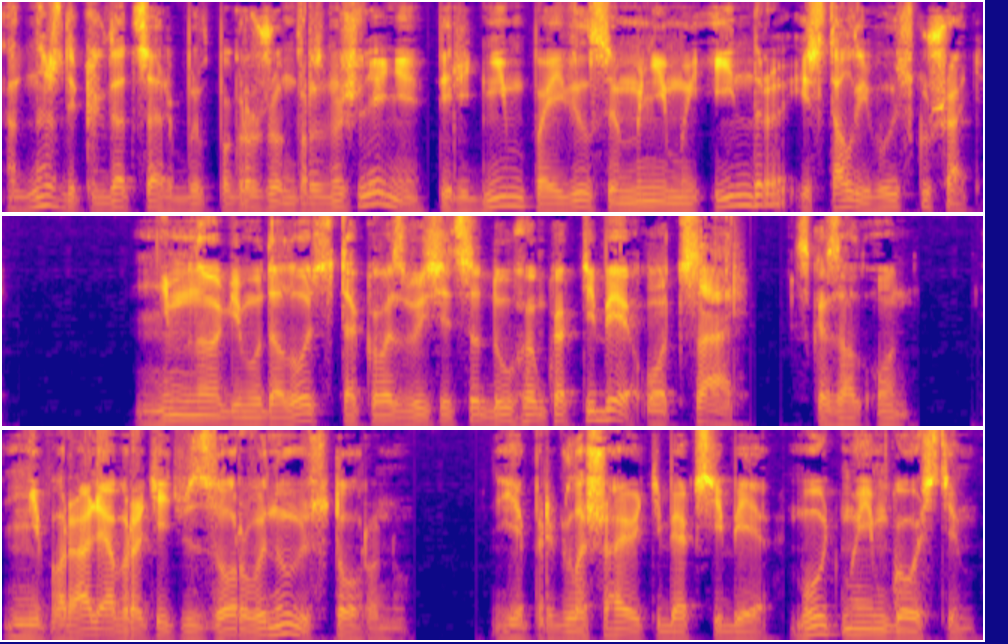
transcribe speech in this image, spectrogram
Однажды, когда царь был погружен в размышления, перед ним появился мнимый Индра и стал его искушать. «Немногим удалось так возвыситься духом, как тебе, о царь!» — сказал он. «Не пора ли обратить взор в иную сторону? Я приглашаю тебя к себе, будь моим гостем.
